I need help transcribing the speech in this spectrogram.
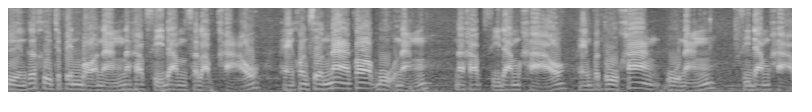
อื่น ก็คือจะเป็นเบาะหนังนะครับ สีดำสลับขาว แผงคอนโซลหน้าก็บุหนังนะครับสีดำขาว แผงประตูข้างบุหนัง สีดำขาว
